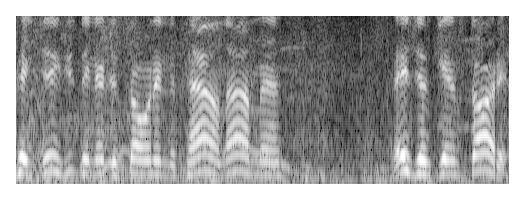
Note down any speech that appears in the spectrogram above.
pick jigs, you think they're just throwing into town. Nah, man. They just getting started.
